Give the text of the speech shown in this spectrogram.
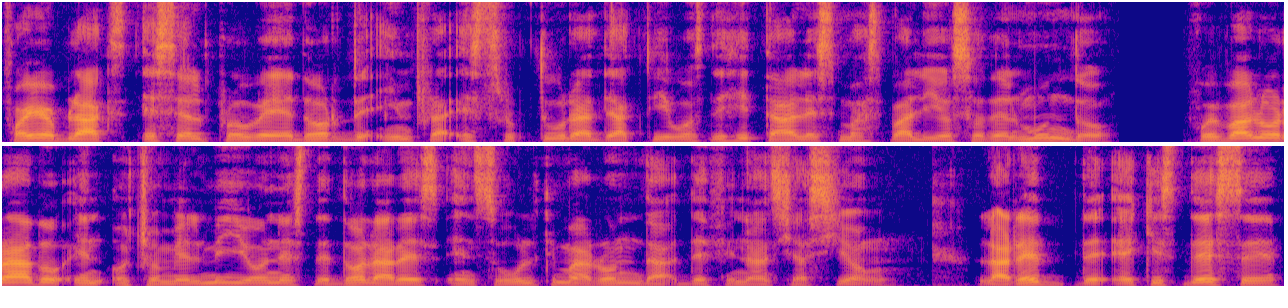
Fireblocks es el proveedor de infraestructura de activos digitales más valioso del mundo. Fue valorado en 8 mil millones de dólares en su última ronda de financiación. La red de XDC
